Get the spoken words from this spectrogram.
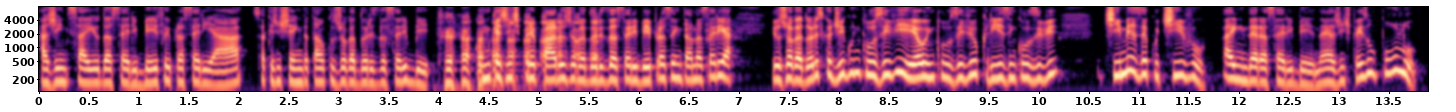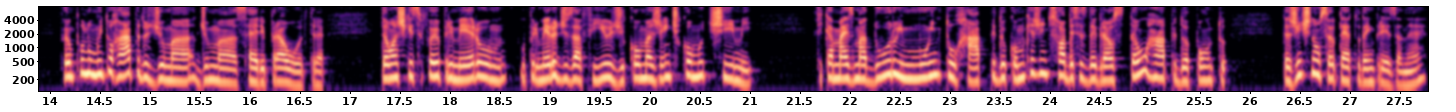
a gente saiu da série B, foi para a série A, só que a gente ainda estava com os jogadores da série B. Como que a gente prepara os jogadores da série B para sentar na série A? E os jogadores que eu digo, inclusive eu, inclusive o Cris, inclusive time executivo ainda era a série B, né? A gente fez um pulo. Foi um pulo muito rápido de uma, de uma série para outra. Então, acho que esse foi o primeiro, o primeiro desafio de como a gente, como time, fica mais maduro e muito rápido. Como que a gente sobe esses degraus tão rápido a ponto da gente não ser o teto da empresa, né?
